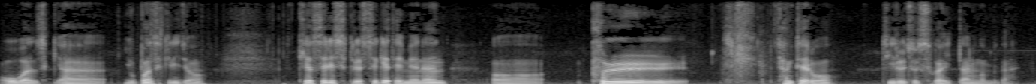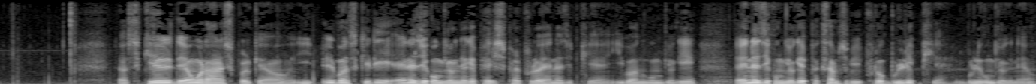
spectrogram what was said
5번 스킬, 아, 6번 스킬이죠. 티어 3 스킬을 쓰게 되면은 어, 풀 상태로 딜을 줄 수가 있다는 겁니다. 자, 스킬 내용을 하나씩 볼게요. 이 1번 스킬이 에너지 공격력의 128% 에너지 피해. 2번 공격이 에너지 공격의 132% 물리 피해. 물리 공격이네요.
